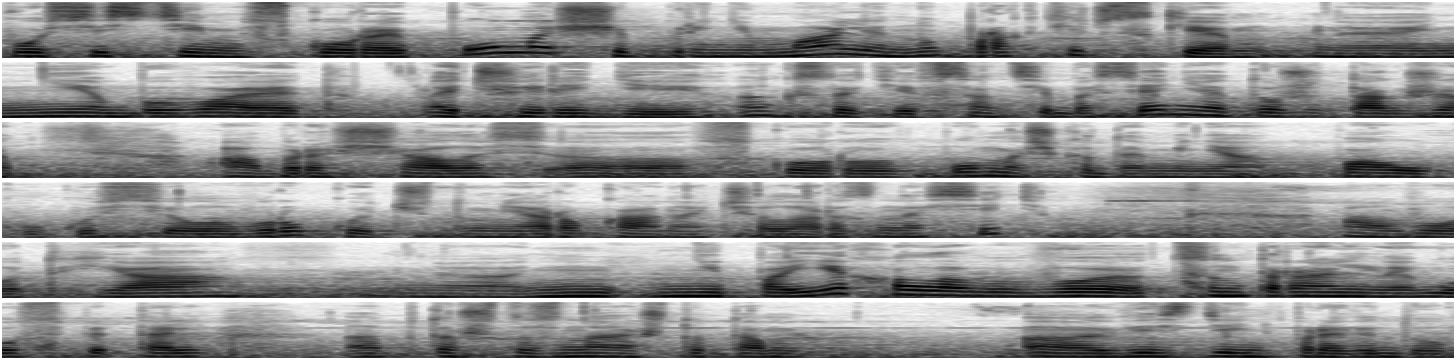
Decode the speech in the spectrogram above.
по системе скорой помощи принимали, ну, практически не бывает очередей. Кстати, в Сан-Себастьяне я тоже также обращалась в скорую помощь, когда меня паук укусил в руку, и что-то у меня рука начала разносить. А вот, я не поехала в центральный госпиталь, потому что знаю, что там а, весь день проведу.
